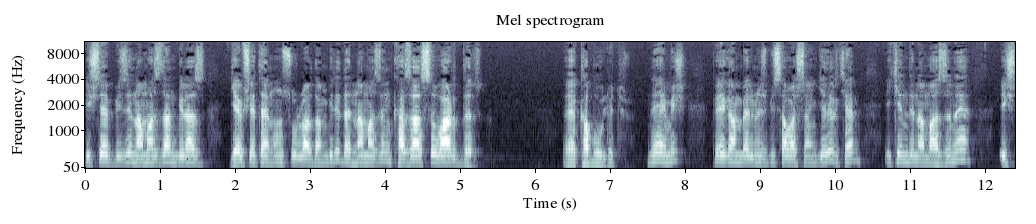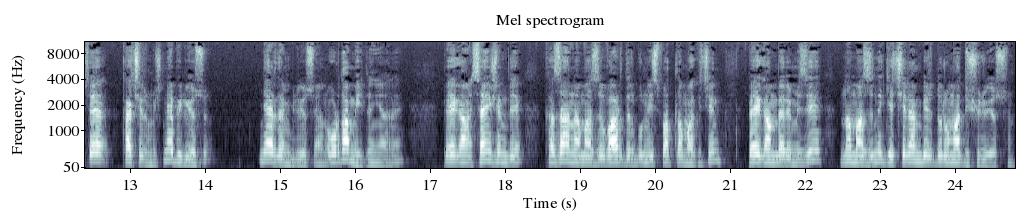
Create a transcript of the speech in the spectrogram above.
İşte bizi namazdan biraz gevşeten unsurlardan biri de namazın kazası vardır e, kabulüdür. Neymiş? Peygamberimiz bir savaştan gelirken ikindi namazını işte kaçırmış. Ne biliyorsun? Nereden biliyorsun yani? Orada mıydın yani? Peygamber sen şimdi kaza namazı vardır bunu ispatlamak için peygamberimizi namazını geçiren bir duruma düşürüyorsun.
